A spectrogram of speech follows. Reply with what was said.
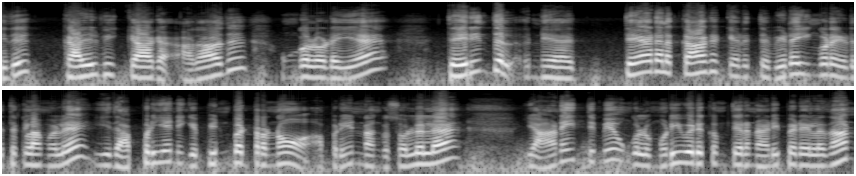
இது கல்விக்காக அதாவது உங்களுடைய தெரிந்தல் தேடலுக்காக கிடைத்த விடையும் கூட எடுத்துக்கலாமே இது அப்படியே நீங்கள் பின்பற்றணும் அப்படின்னு நாங்கள் சொல்லலை. அனைத்துமே உங்கள் முடிவெடுக்கும் திறன் அடிப்படையில் தான்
